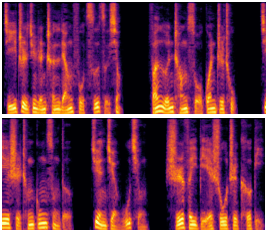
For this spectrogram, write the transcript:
及治君人臣良父慈子孝，凡伦常所关之处，皆是称功颂德，卷卷无穷，实非别书之可比。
